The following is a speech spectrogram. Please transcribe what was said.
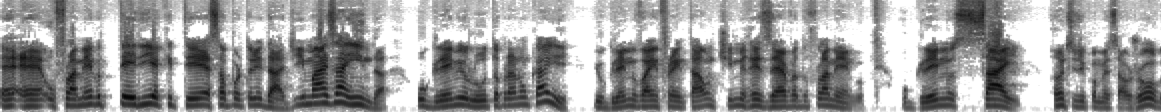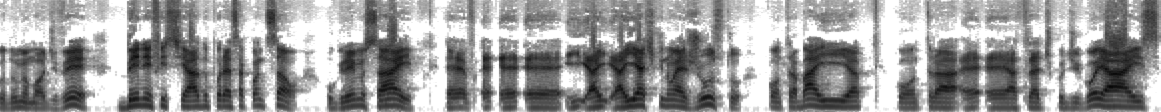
é, é, o Flamengo teria que ter essa oportunidade. E mais ainda, o Grêmio luta para não cair. E o Grêmio vai enfrentar um time reserva do Flamengo. O Grêmio sai, antes de começar o jogo, do meu modo de ver, beneficiado por essa condição. O Grêmio sai, é, é, é, é e aí, aí, acho que não é justo contra Bahia, contra Atlético de Goiás,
